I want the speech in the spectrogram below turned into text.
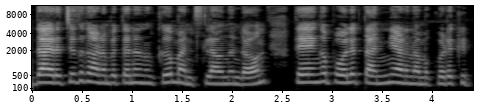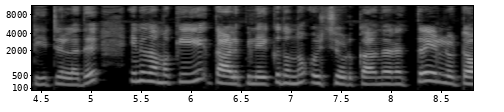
ഇത് അരച്ചത് കാണുമ്പോൾ തന്നെ നിങ്ങൾക്ക് മനസ്സിലാവുന്നുണ്ടാവും. തേങ്ങ പോലെ തന്നെയാണ് നമുക്കിവിടെ കിട്ടിയിട്ടുള്ളത്. ഇനി നമുക്ക് ഈ താളിപ്പിലേക്ക് ഇതൊന്ന് ഒഴിച്ചു കൊടുക്കാവുന്നതാണ്. ഇത്രയേ ഉള്ളൂ കേട്ടോ.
